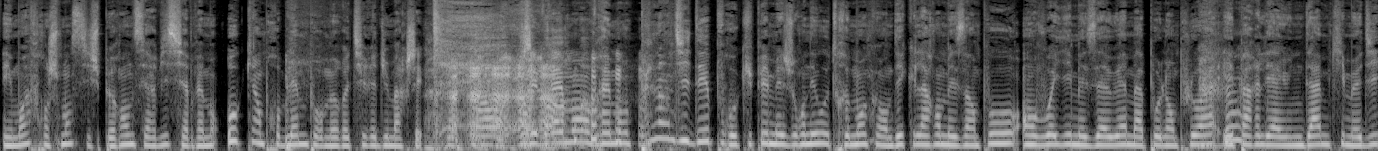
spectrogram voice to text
Et moi, franchement, si je peux rendre service, il y a vraiment aucun problème pour me retirer du marché. J'ai vraiment, vraiment plein d'idées pour occuper mes journées autrement qu'en déclarant mes impôts, envoyer mes AEM à Pôle emploi et parler à une dame qui me dit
